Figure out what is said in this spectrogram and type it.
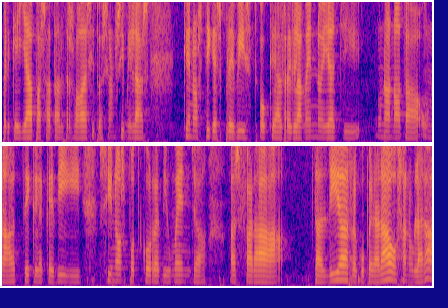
Perquè ja ha passat altres vegades situacions similars que no estigués previst o que al reglament no hi hagi una nota, un article que digui si no es pot córrer diumenge es farà tal dia, es recuperarà o s'anul·larà,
